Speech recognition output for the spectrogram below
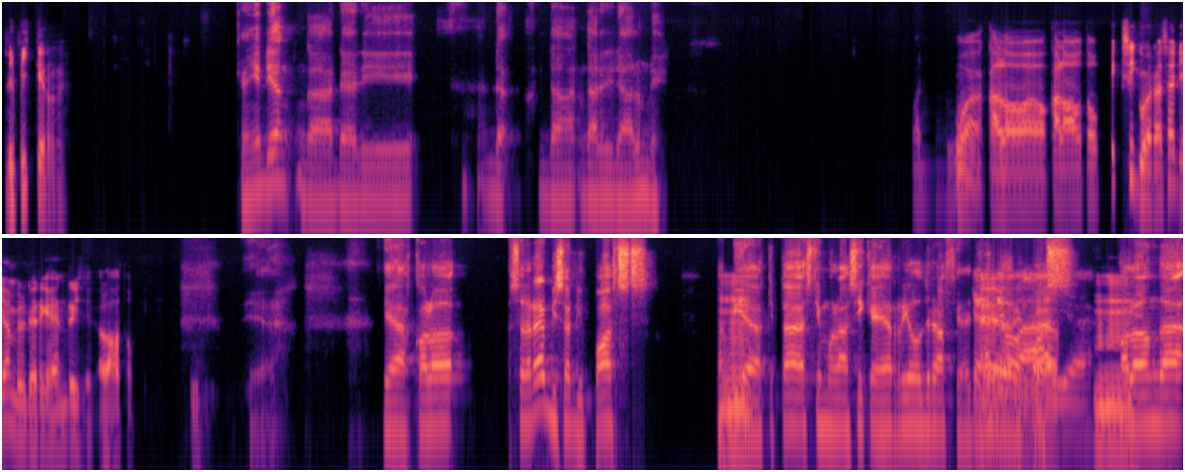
Dipikir. Kayaknya dia nggak ada di nggak ada di dalam deh. Waduh. Wah, kalau kalau auto pick sih gua rasa dia ambil dari Henry sih kalau auto pick. Ya, ya kalau sebenarnya bisa di pause, tapi Hmm. ya kita stimulasi kayak real draft ya. Iya, di pause. iya. Mm-mm. Kalau nggak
